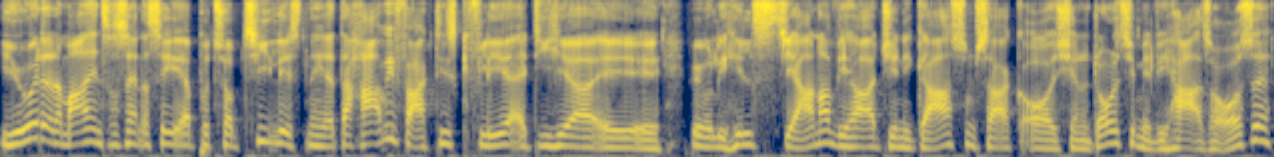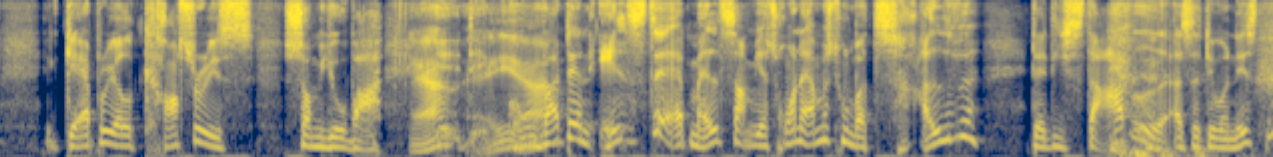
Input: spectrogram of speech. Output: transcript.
I øvrigt er det meget interessant at se, at på top 10-listen her, der har vi faktisk flere af de her øh, Beverly Hills stjerner. Vi har Jenny Garr, som sagt, og Shannon Doherty, men vi har altså også Gabriel Cotteris, som jo var Ja, øh, ja. Hun var den ældste af dem alle sammen. Jeg tror nærmest, hun var 30, da de startede. altså, det var næsten,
